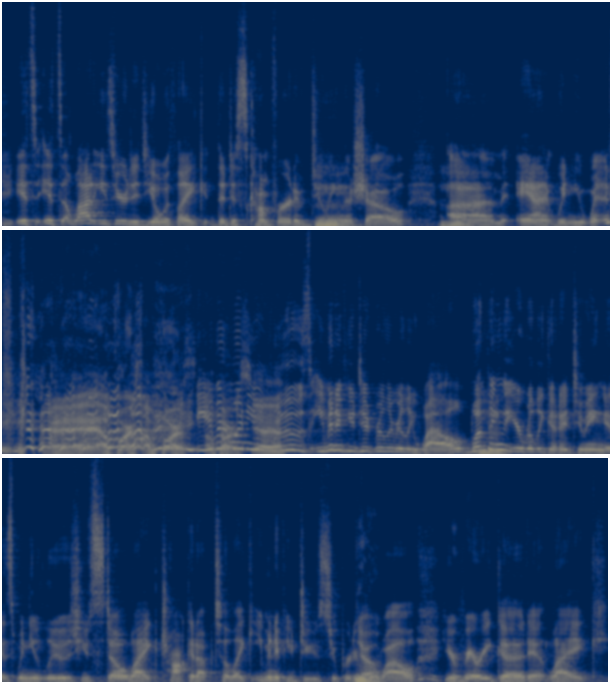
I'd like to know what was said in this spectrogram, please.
it's it's a lot easier to deal with like the discomfort of doing Mm-hmm. the show, um, and when you win. Yeah, yeah, yeah, of course, of course. of even course. when you Yeah, lose, even if you did really, really well, one Mm-hmm. thing that you're really good at doing is when you lose, you still like chalk it up to like even if you do super duper well, you're very good at like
